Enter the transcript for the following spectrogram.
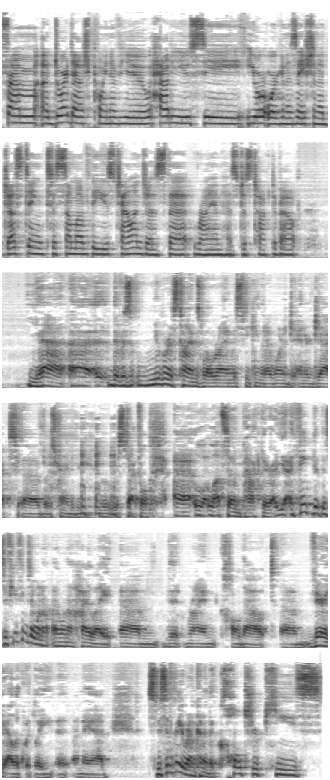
From a DoorDash point of view, how do you see your organization adjusting to some of these challenges that Ryan has just talked about? Yeah, uh, there was numerous times while Ryan was speaking that I wanted to interject, uh, but I was trying to be respectful. Uh, lots to unpack there. Yeah, I think that there's a few things I want to I want to highlight um, that Ryan called out um, very eloquently. Uh, I may add. Specifically around kind of the culture piece,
